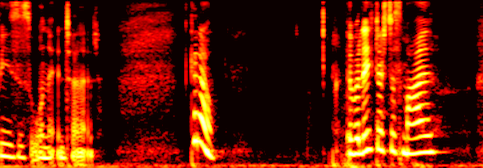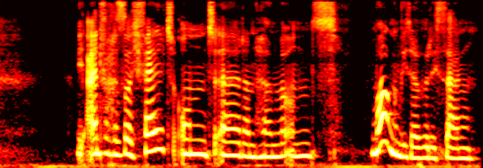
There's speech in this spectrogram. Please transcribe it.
Wie ist es ohne Internet? Genau. Überlegt euch das mal, wie einfach es euch fällt und äh, dann hören wir uns morgen wieder, würde ich sagen.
